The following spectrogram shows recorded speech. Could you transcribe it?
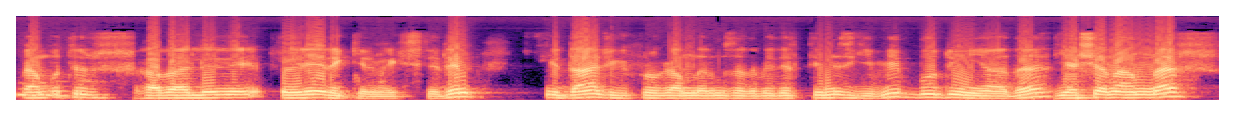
Ben bu tür haberleri söyleyerek girmek istedim. Çünkü daha önceki programlarımızda da belirttiğimiz gibi bu dünyada yaşananlar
